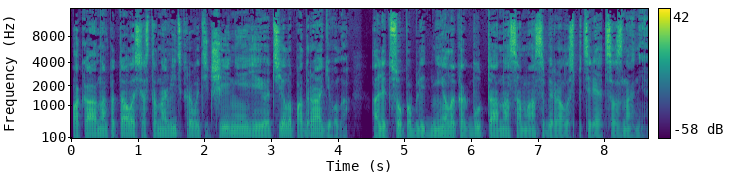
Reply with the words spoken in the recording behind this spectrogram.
Пока она пыталась остановить кровотечение, ее тело подрагивало, а лицо побледнело, как будто она сама собиралась потерять сознание.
